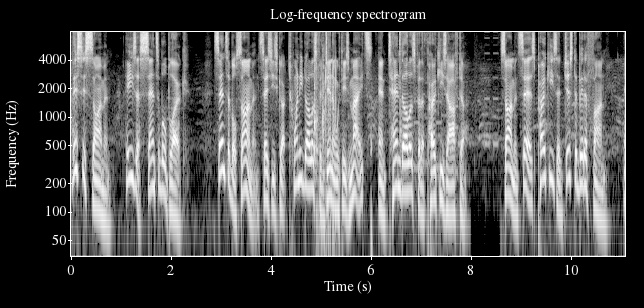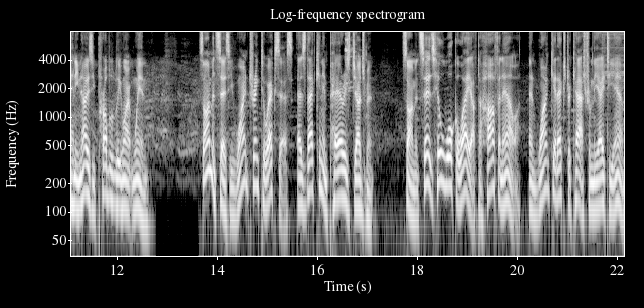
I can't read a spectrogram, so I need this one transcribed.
This is Simon. He's a sensible bloke. Sensible Simon says he's got $20 for dinner with his mates and $10 for the pokies after. Simon says pokies are just a bit of fun, and he knows he probably won't win. Simon says he won't drink to excess as that can impair his judgment. Simon says he'll walk away after half an hour and won't get extra cash from the ATM.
